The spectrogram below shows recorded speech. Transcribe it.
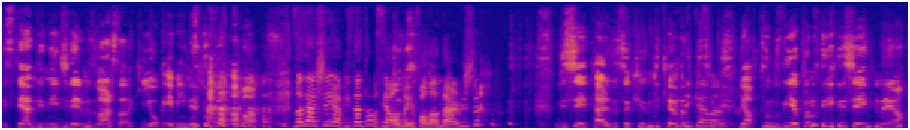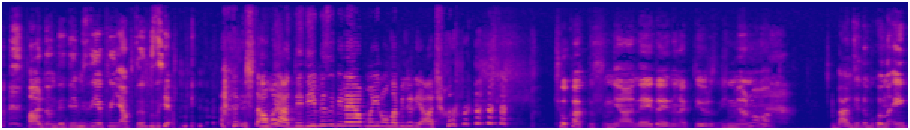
isteyen dinleyicilerimiz varsa ki yok eminim ama zaten şey ya bizden tavsiye almayın falan dermiştim. bir şey terzi sökün dikemez. dikemez. Yaptığımızı yapın şey ne o? Pardon dediğimizi yapın yaptığımızı yapmayın. İşte ama ya dediğimizi bile yapmayın olabilir ya. Çok haklısın ya. Neye dayanarak diyoruz bilmiyorum ama Bence de bu konu en,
